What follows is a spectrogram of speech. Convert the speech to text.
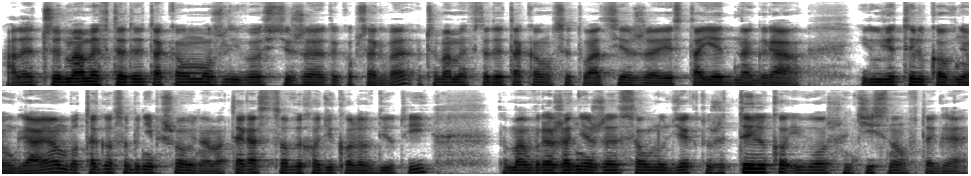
Ale czy mamy wtedy taką możliwość, że tylko przerwę? Czy mamy wtedy taką sytuację, że jest ta jedna gra i ludzie tylko w nią grają? Bo tego sobie nie przypominam. A teraz co wychodzi Call of Duty, to mam wrażenie, że są ludzie, którzy tylko i wyłącznie cisną w tę grę.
